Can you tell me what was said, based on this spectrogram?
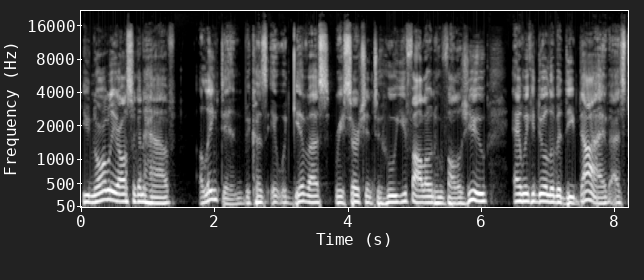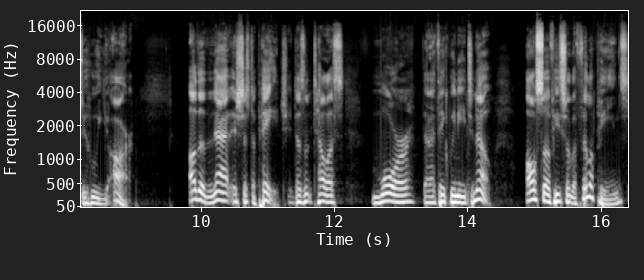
You normally are also going to have a LinkedIn because it would give us research into who you follow and who follows you, and we can do a little bit deep dive as to who you are. Other than that, it's just a page. It doesn't tell us more that I think we need to know. Also, if he's from the Philippines,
